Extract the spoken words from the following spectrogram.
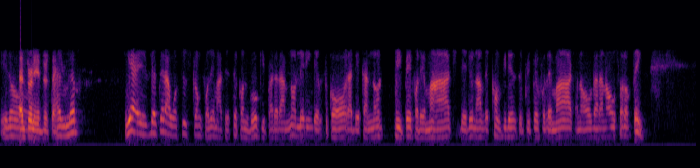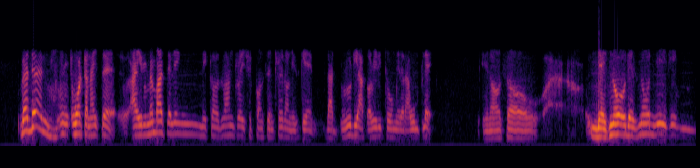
You know, That's really interesting. I remember. Yeah, they said I was too strong for them as a second goalkeeper. That I'm not letting them score. That they cannot prepare for the match. They don't have the confidence to prepare for the match and all that and all sort of things. But then, what can I say? I remember telling Mickaël Landreau should concentrate on his game. That Rudy has already told me that I won't play. You know, so uh, there's no there's no need him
